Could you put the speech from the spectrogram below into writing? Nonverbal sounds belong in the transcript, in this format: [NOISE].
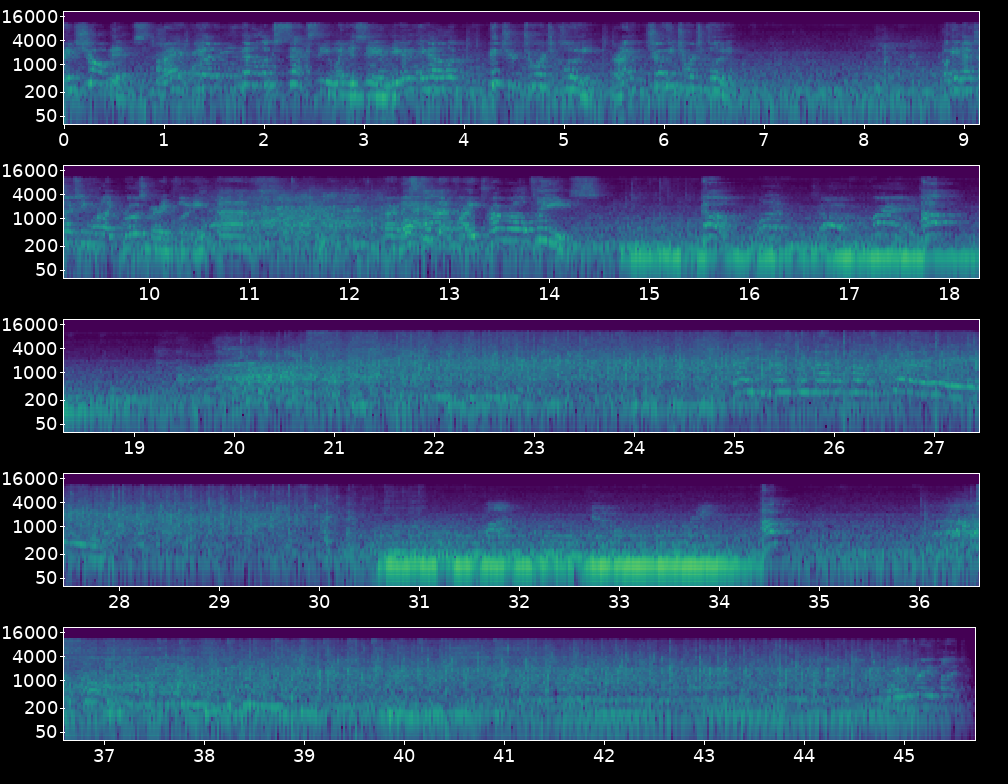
Gary, it's showbiz, right? You got you got to look sexy when you sing. You got you got to look. Picture George Clooney, all right? Show me George Clooney. Okay, that's actually more like Rosemary Clooney. Uh, [LAUGHS] all right, we'll skip that part. A drum roll, please. Go. One, two, three. Up. [LAUGHS] Thank you. Let's give that applause to Gary. Levante.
